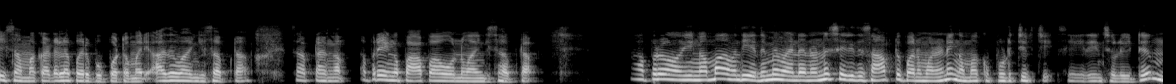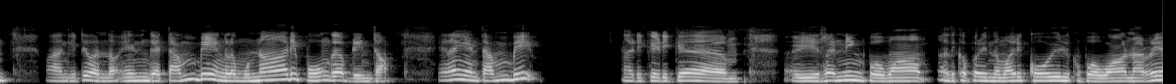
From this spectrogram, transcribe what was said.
ஐஸ் அம்மா கடலை பருப்பு போட்ட மாதிரி அது வாங்கி சாப்பிட்டா சாப்பிட்டாங்க. அப்புறம் எங்கள் பாப்பா ஒன்று வாங்கி சாப்பிட்டா. அப்புறம் எங்கள் அம்மா வந்து எதுவுமே வேண்டானோன்னு சரி இதை சாப்பிட்டு பரமானு எங்கள் அம்மாவுக்கு பிடிச்சிருச்சு. சரின்னு சொல்லிட்டு வாங்கிட்டு வந்தோம். எங்கள் தம்பி எங்களை முன்னாடி போங்க அப்படின்ட்டான். ஏன்னா என் தம்பி அடிக்கடிக்க ரன்னிங் போவான். அதுக்கப்புறம் இந்த மாதிரி கோயிலுக்கு போவான். நிறைய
